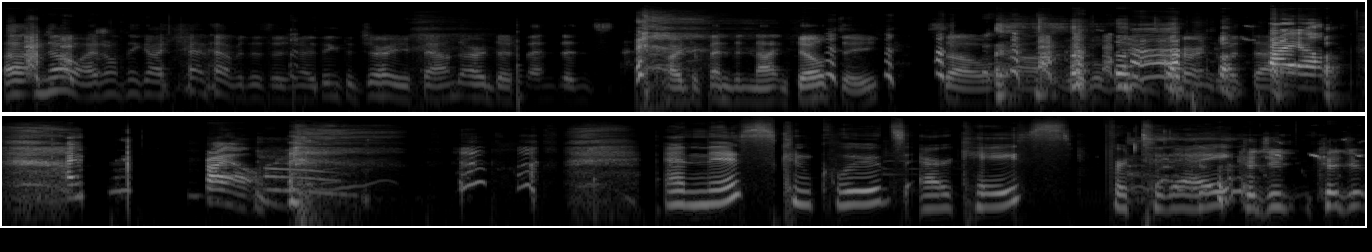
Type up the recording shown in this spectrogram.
Uh, no, I don't think I can have a decision. I think the jury found our defendants, our defendant not guilty. So uh, we will be adjourned with that. Trial. I'm trial. And this concludes our case for today. Could you could you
